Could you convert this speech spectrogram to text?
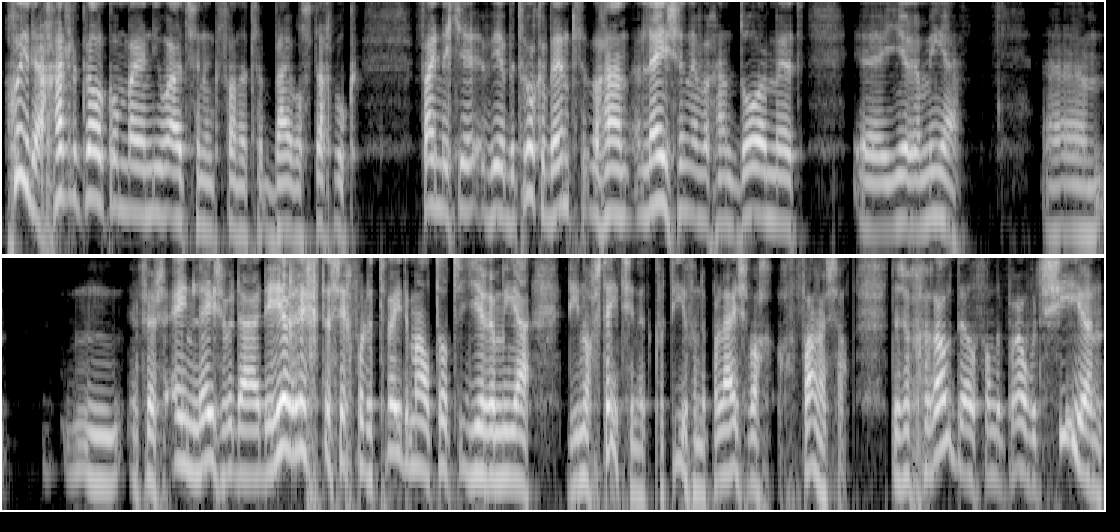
Goeiedag, hartelijk welkom bij een nieuwe uitzending van het Bijbels Dagboek. Fijn dat je weer betrokken bent. We gaan lezen en we gaan door met Jeremia. Um, in vers 1 lezen we daar: De Heer richtte zich voor de tweede maal tot Jeremia, die nog steeds in het kwartier van de paleiswacht gevangen zat. Dus een groot deel van de profetieën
